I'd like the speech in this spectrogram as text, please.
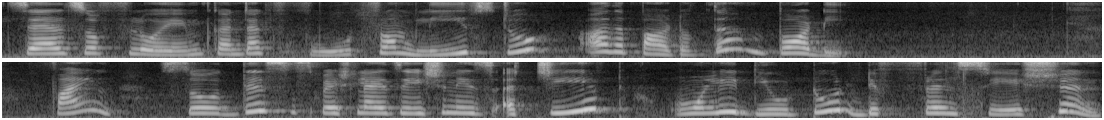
cells of phloem conduct food from leaves to other part of the body. Fine. So this specialization is achieved only due to differentiation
